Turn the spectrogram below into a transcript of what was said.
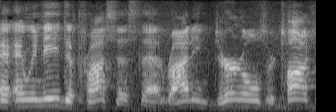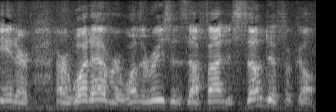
And, and we need to process that. Writing journals or talking or, or whatever. One of the reasons I find it so difficult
